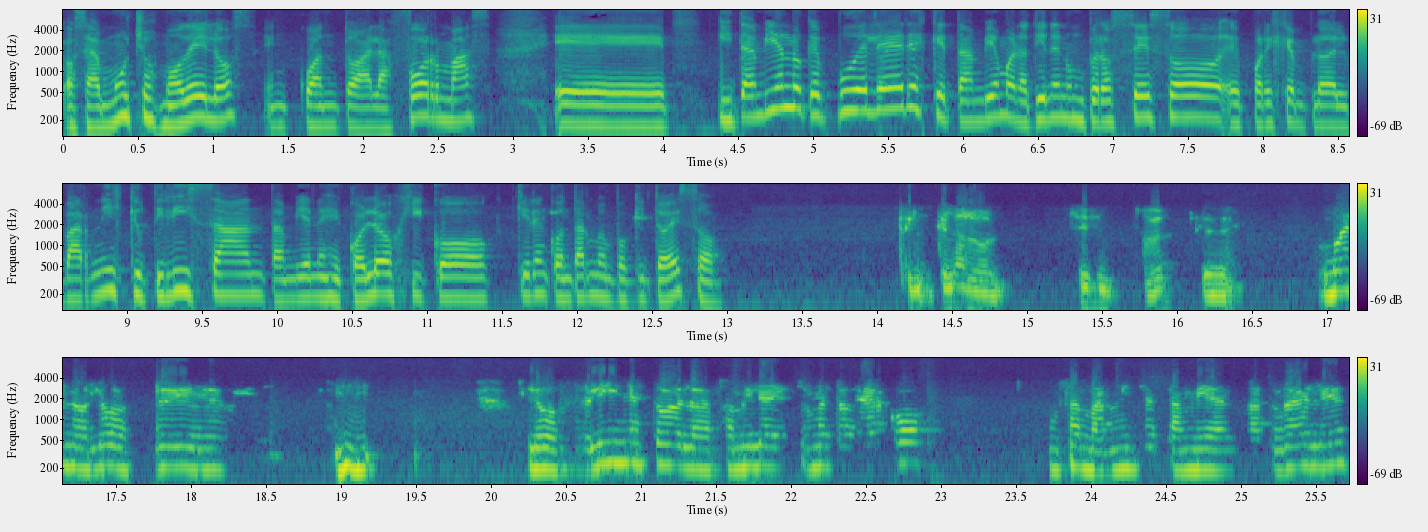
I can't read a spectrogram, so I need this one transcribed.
o sea, muchos modelos en cuanto a las formas. Eh, y también lo que pude leer es que también, bueno, tienen un proceso, eh, por ejemplo, del barniz que utilizan, también es ecológico. ¿Quieren contarme un poquito eso? Claro, sí, sí. A ver, Bueno, los los celines, toda la familia de instrumentos de arco, usan barnices también naturales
